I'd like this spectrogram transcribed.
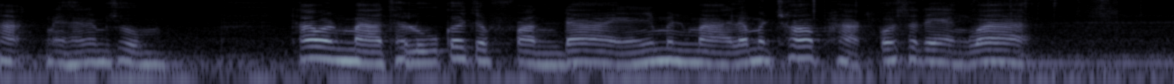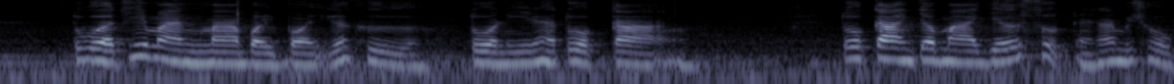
หักนะคะท่านผู้ชม ถ้ามันมาทะลุก็จะฟันได้ อันนี้มันมาแล้วมันชอบหักก็แสดงว่า ตัวที่มันมาบ่อยๆก็คือ ตัวนี้นะคะตัวกลาง ตัวกลางจะมาเยอะสุดนะท่านผู้ชม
